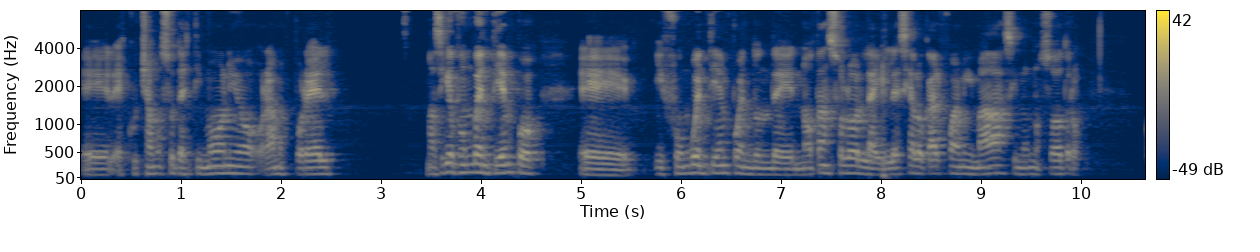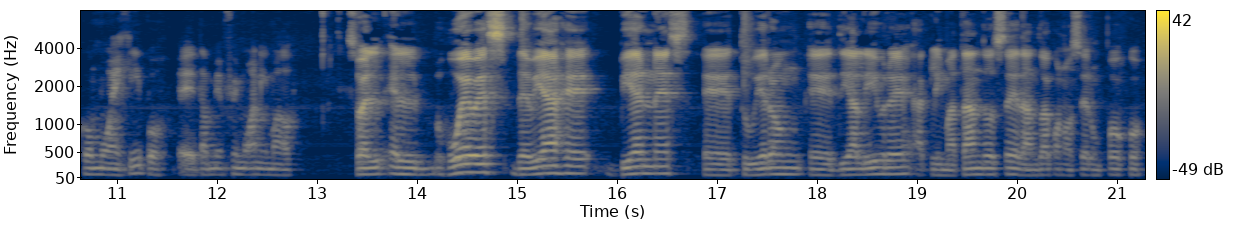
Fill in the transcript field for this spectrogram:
escuchamos su testimonio, oramos por él. Así que fue un buen tiempo y fue un buen tiempo en donde no tan solo la iglesia local fue animada, sino nosotros como equipo también fuimos animados. el, el, jueves de viaje, viernes, tuvieron día libre, aclimatándose, dando a conocer un poco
